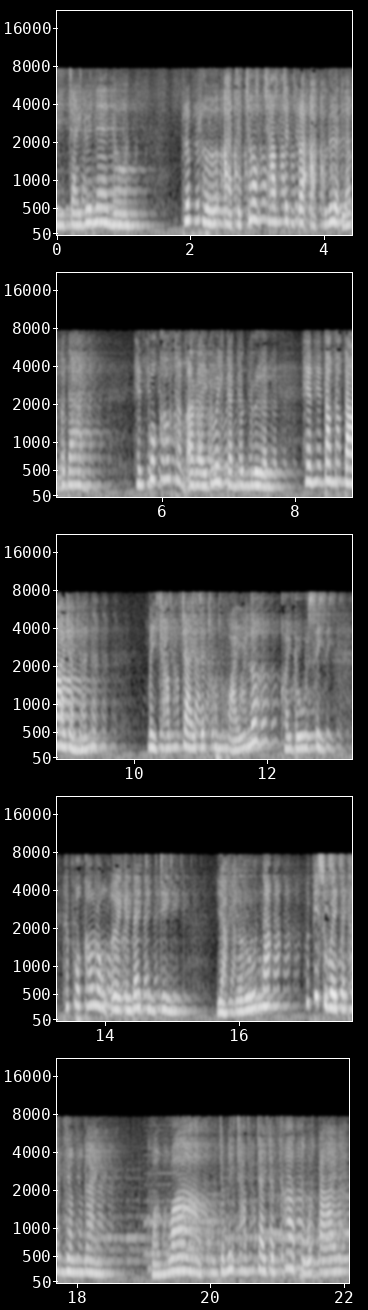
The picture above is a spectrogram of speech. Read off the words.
ดีใจด้วยแน่นอน เพลอเพลออาจจะชอกช้ำจนกระอักเลือดแล้วก็ได้ เห็นพวกเขาทำอะไรด้วยกันบนเรือน เห็นตำตาอย่างนั้นน่ะ ไม่ช้ำใจจะทนไหวเหรอคอยดูสิ ถ้าพวกเขาลงเอยกันได้จริง ๆ อยากจะรู้นักว่าพี่สุเวจะทำยังไง หวังว่าคงจะไม่ช้ำใจจนฆ่าตัวตายแล้ว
